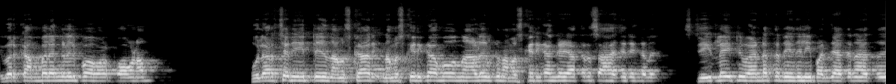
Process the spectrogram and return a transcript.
ഇവർക്ക് അമ്പലങ്ങളിൽ പോകണം പുലർച്ചെ നീറ്റ് നമസ്കാര നമസ്കരിക്കാൻ പോകുന്ന ആളുകൾക്ക് നമസ്കരിക്കാൻ കഴിയാത്തൊരു സാഹചര്യങ്ങൾ സ്ട്രീറ്റ് ലൈറ്റ് വേണ്ടത്ര രീതിയിൽ ഈ പഞ്ചായത്തിനകത്ത്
